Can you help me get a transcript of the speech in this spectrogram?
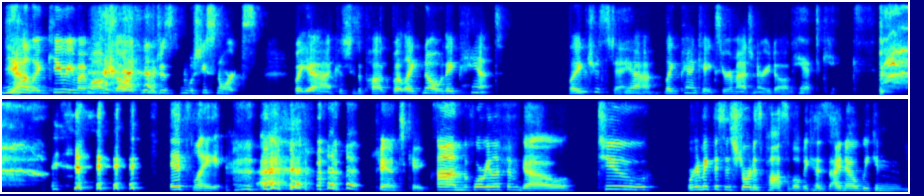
yeah like kiwi my mom's dog who just well, she snorts but yeah because she's a pug but like no they pant like Interesting. yeah like pancakes your imaginary dog Pancakes. it's late. pancakes um, before we let them go, two, we're gonna make this as short as possible because I know we can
